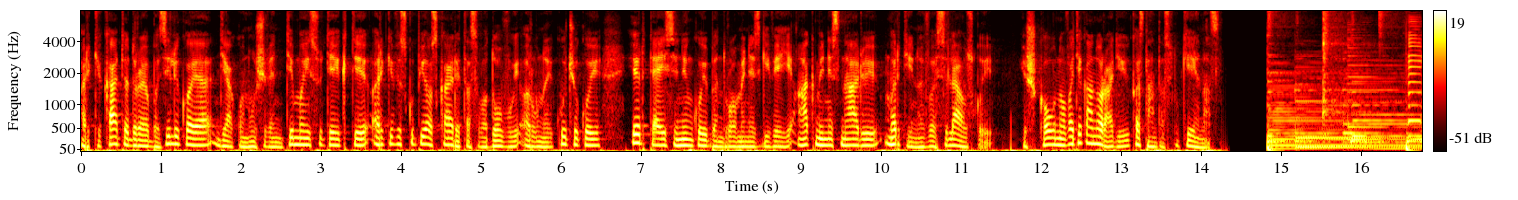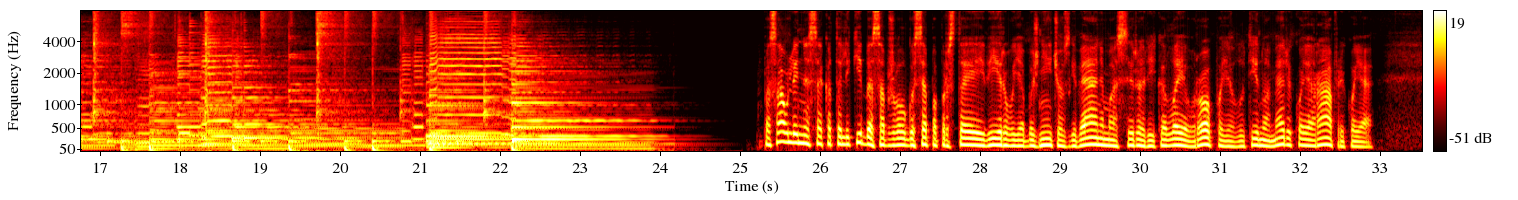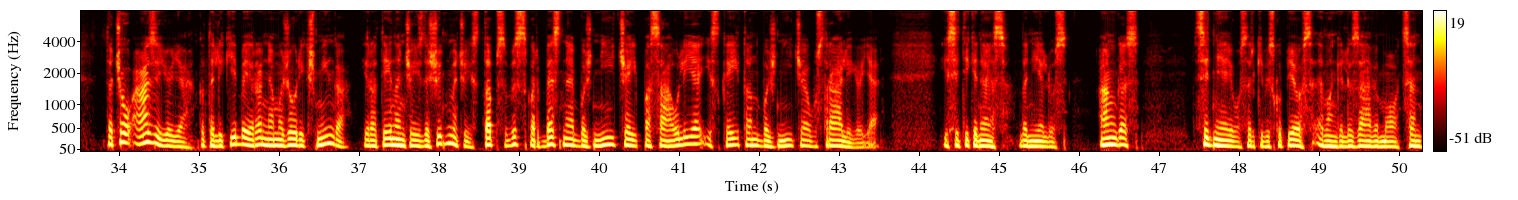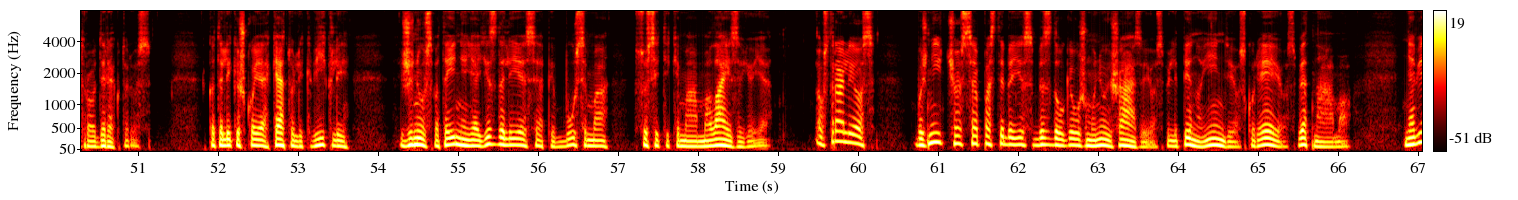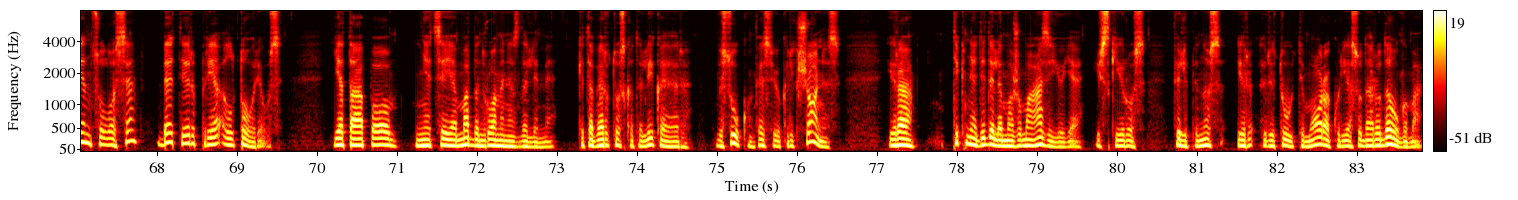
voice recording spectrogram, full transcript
Arkikatedroje bazilikoje diakonų šventimai suteikti arkiviskupijos karitas vadovui Arūnui Kučiukui ir teisininkui bendruomenės gyvėjai akmenys nariui Martynui Vasiliauskui. Iš Kauno Vatikano radijui Kastantas Lukienas. Pasaulinėse katalikybės apžvalgose paprastai vyrauja bažnyčios gyvenimas ir reikalai Europoje, Latino Amerikoje ar Afrikoje. Tačiau Azijoje katalikybė yra nemažiau reikšminga ir ateinančiais dešimtmečiais taps vis svarbesnė bažnyčiai pasaulyje, įskaitant bažnyčią Australijoje. Įsitikinęs Danielius Angas, Sidnėjaus arkiviskupijos evangelizavimo centro direktorius. Katalikiškoje Catholic Weekly Žinių svetainėje jis dalyjasi apie būsimą susitikimą Malazijoje. Australijos bažnyčiose pastebė jis vis daugiau žmonių iš Azijos, Filipinų, Indijos, Korejos, Vietnamo. Ne vien sulose, bet ir prie altoriaus. Jie tapo neatsiejama bendruomenės dalimi. Kita vertus, katalikai ir visų konfesijų krikščionis yra tik nedidelė mažuma Azijoje, išskyrus Filipinus ir Rytų Timorą, kurie sudaro daugumą.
